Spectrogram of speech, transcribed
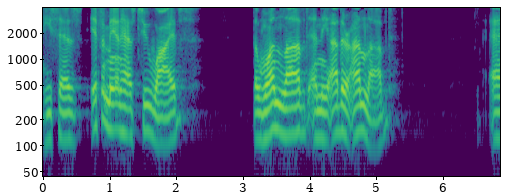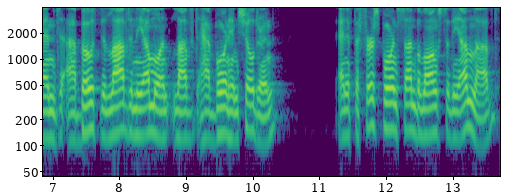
He says, If a man has two wives, the one loved and the other unloved, and uh, both the loved and the unloved have borne him children, and if the firstborn son belongs to the unloved,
